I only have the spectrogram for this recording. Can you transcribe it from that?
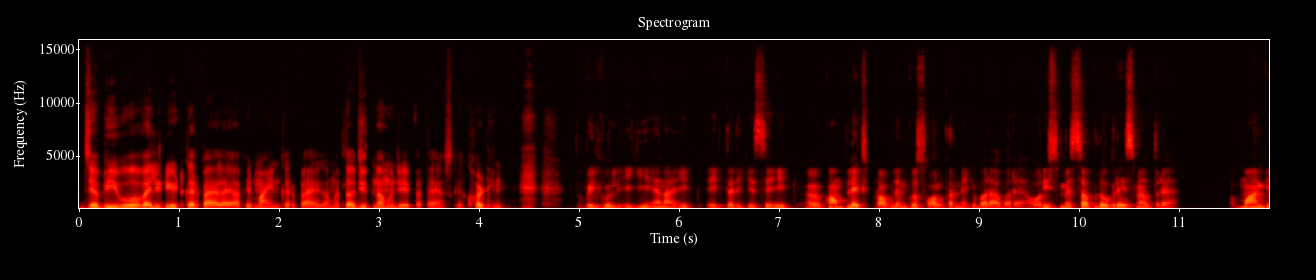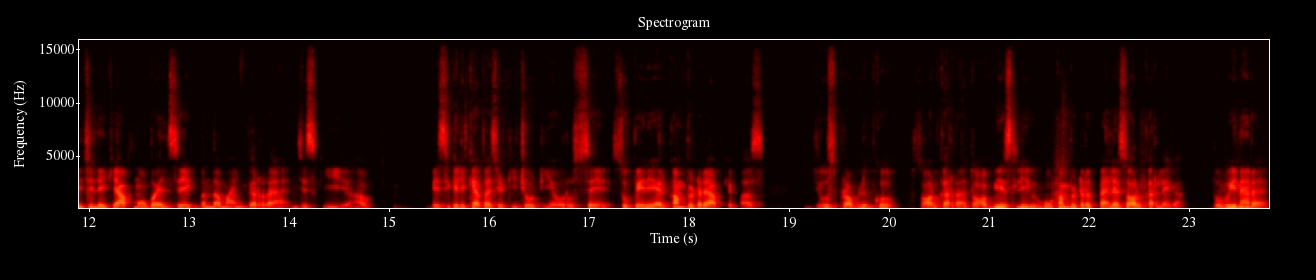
जब भी वो वैलिडेट कर पाएगा या फिर माइन कर पाएगा मतलब जितना मुझे पता है उसके अकॉर्डिंग तो बिल्कुल ये है ना एक एक तरीके से एक कॉम्प्लेक्स प्रॉब्लम को सॉल्व करने के बराबर है और इसमें सब लोग रेस में उतरे हैं। अब मान के चलिए कि आप मोबाइल से एक बंदा माइन कर रहा है जिसकी अब बेसिकली कैपेसिटी छोटी है और उससे सुपेरियर कंप्यूटर है आपके पास जो उस प्रॉब्लम को सॉल्व कर रहा है तो ऑब्वियसली वो कंप्यूटर पहले सॉल्व कर लेगा तो विनर है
